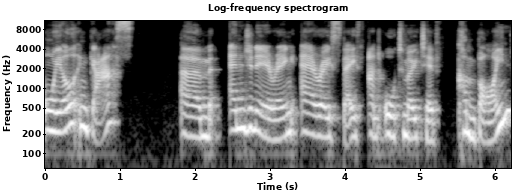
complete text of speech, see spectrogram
oil and gas, um, engineering, aerospace, and automotive combined.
